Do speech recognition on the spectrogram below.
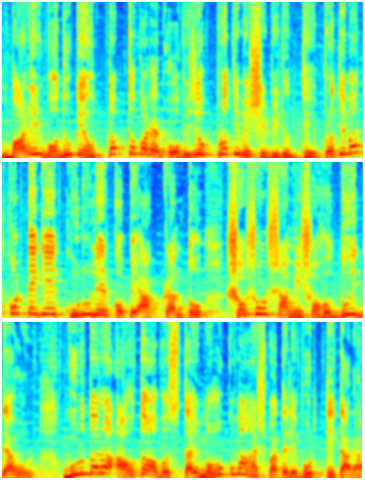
বাড়ির বধূকে উত্তপ্ত করার অভিযোগ প্রতিবেশীর বিরুদ্ধে। প্রতিবাদ করতে গিয়ে কুরুলের কোপে আক্রান্ত শ্বশুর, স্বামী সহ দুই দেওর। গুরুতর আহত অবস্থায় মহকুমা হাসপাতালে ভর্তি তারা।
